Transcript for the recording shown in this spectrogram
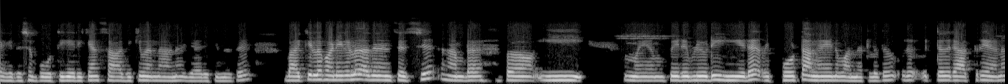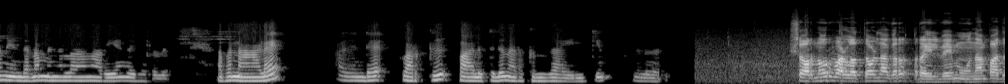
ഏകദേശം പൂർത്തീകരിക്കാൻ സാധിക്കുമെന്നാണ് വിചാരിക്കുന്നത്. ബാക്കിയുള്ള പണികൾ അതിനനുസരിച്ച് നമ്മുടെ ഇപ്പോൾ ഈ പി ഡബ്ല്യു ഡി ഇയുടെ റിപ്പോർട്ട് അങ്ങനെയാണ് വന്നിട്ടുള്ളത്. ഒരു ഒറ്റ രാത്രിയാണ് നിയന്ത്രണം എന്നുള്ളതാണ് അറിയാൻ കഴിഞ്ഞിട്ടുള്ളത്. അപ്പം നാളെ അതിന്റെ വർക്ക് പാലത്തിൽ നടക്കുന്നതായിരിക്കും എന്നുള്ളത്. ഷൊർണൂർ വള്ളത്തോൾ നഗർ റെയിൽവേ മൂന്നാം പാത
